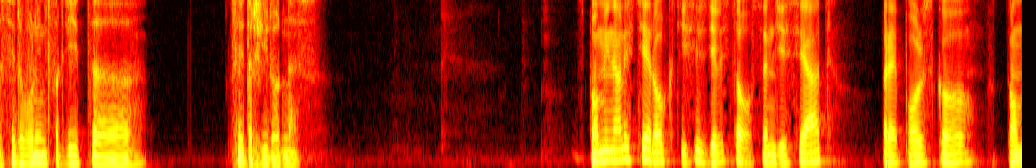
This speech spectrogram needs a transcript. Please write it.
si dovolím tvrdit, si drží dodnes. Spomínali ste rok 1980 pre Polsko v tom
